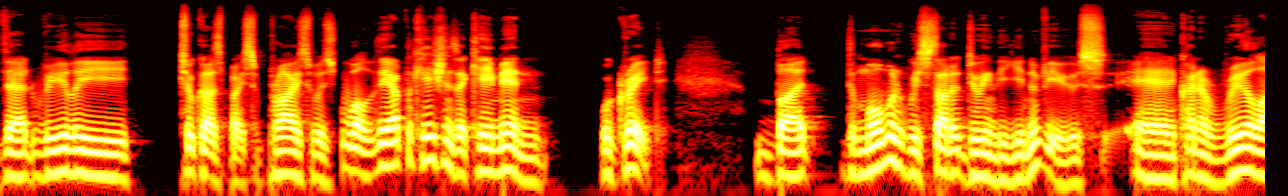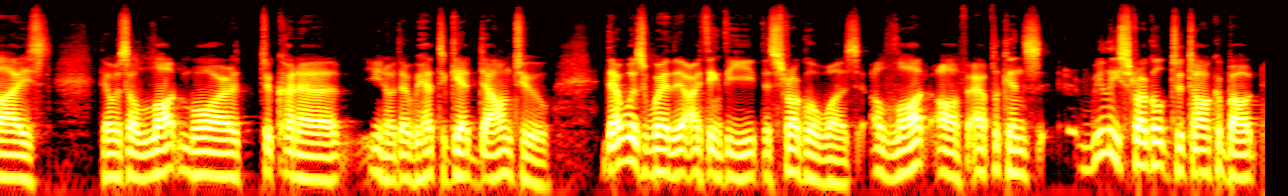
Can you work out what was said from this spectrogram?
that really took us by surprise was well, the applications that came in were great, but the moment we started doing the interviews and kind of realized there was a lot more to kind of you know that we had to get down to. That was where the, i think the the struggle was. A lot of applicants really struggled to talk about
